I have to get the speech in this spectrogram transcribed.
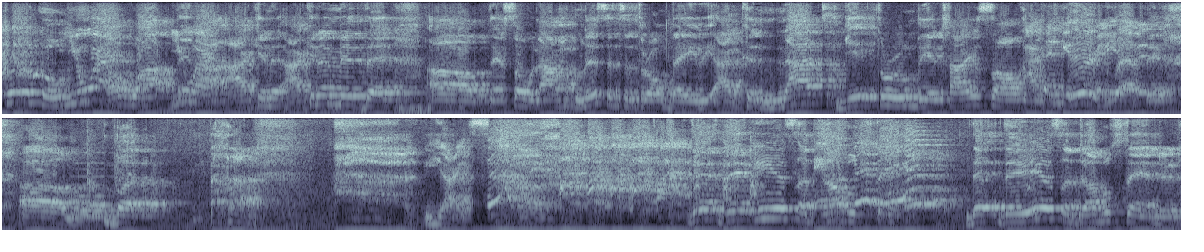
critical You were. of WAP, You were. I, I can, I can admit that." Um, and so when I listened to Throat Baby, I could not get through the entire song. I couldn't get through very any of it. Um, but yikes! Uh, there, there is a double standard. There, there is a double standard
